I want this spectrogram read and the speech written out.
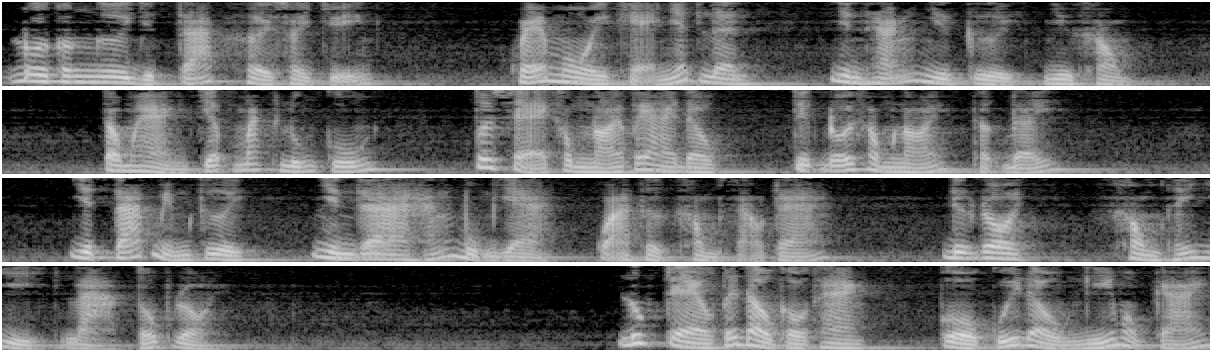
Đôi con ngươi dịch táp hơi xoay chuyển. Khóe môi khẽ nhếch lên, nhìn hắn như cười, như không. Tông Hàng chớp mắt luống cuốn. Tôi sẽ không nói với ai đâu, tuyệt đối không nói, thật đấy. Dịch táp mỉm cười, nhìn ra hắn bụng già, quả thực không xảo trá. Được rồi, không thấy gì là tốt rồi. Lúc trèo tới đầu cầu thang, cô cúi đầu nghía một cái.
